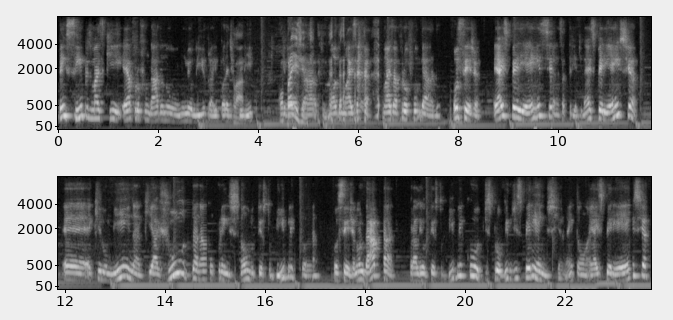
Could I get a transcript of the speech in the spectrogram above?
bem simples, mas que é aprofundado no, no meu livro, aí pode adquirir. Claro Compra aí, gente. De modo mais, mais aprofundado. Ou seja, é a experiência, nessa tríade, né? A experiência é, que ilumina, que ajuda na compreensão do texto bíblico, né? ou seja, não dá para ler o texto bíblico desprovido de experiência. Né? Então, é a experiência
